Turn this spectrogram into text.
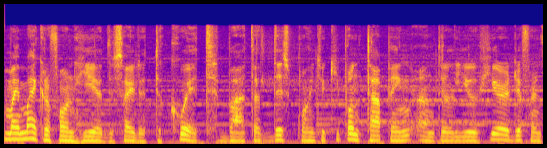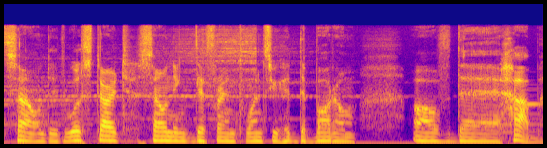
My microphone here decided to quit, but at this point you keep on tapping until you hear a different sound. It will start sounding different once you hit the bottom of the hub.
